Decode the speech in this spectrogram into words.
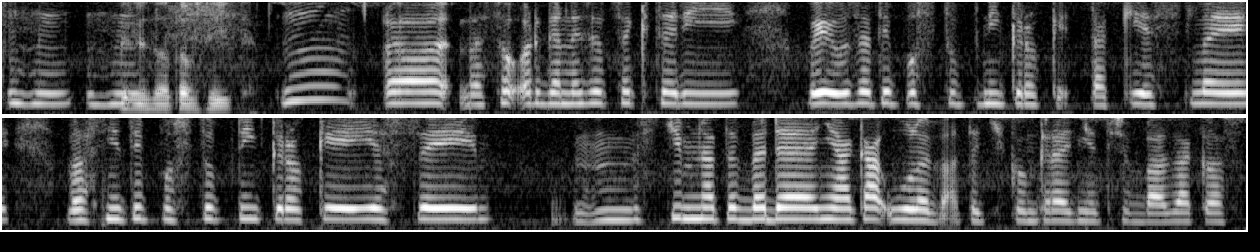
mm-hmm. kdy za to vzít. Mm, uh, jsou organizace, které bojují za ty postupné kroky, tak jestli vlastně ty postupné kroky, jestli mm, s tím na tebe jde nějaká úleva. Teď konkrétně třeba zákaz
